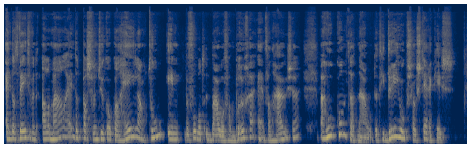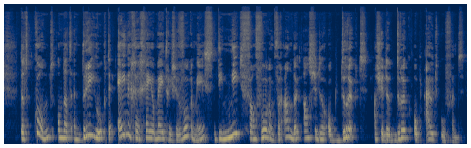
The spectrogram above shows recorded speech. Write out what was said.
En dat weten we allemaal. En dat passen we natuurlijk ook al heel lang toe in bijvoorbeeld het bouwen van bruggen en van huizen. Maar hoe komt dat nou, dat die driehoek zo sterk is? Dat komt omdat een driehoek de enige geometrische vorm is die niet van vorm verandert als je erop drukt, als je er druk op uitoefent.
